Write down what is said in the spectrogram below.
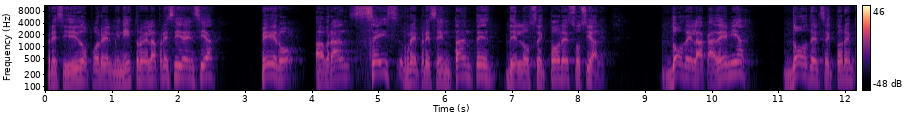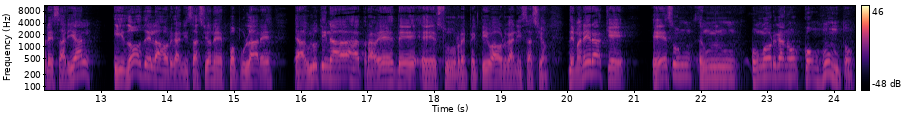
presidido por el ministro de la presidencia, pero habrán seis representantes de los sectores sociales, dos de la academia, dos del sector empresarial y dos de las organizaciones populares aglutinadas a través de eh, su respectiva organización. De manera que es un, un, órgano conjunto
